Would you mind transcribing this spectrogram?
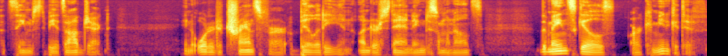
that seems to be its object in order to transfer ability and understanding to someone else, the main skills are communicative.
